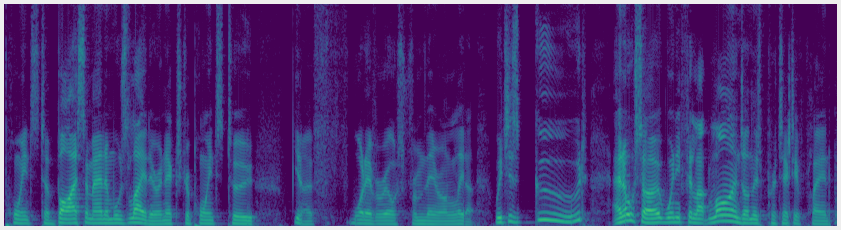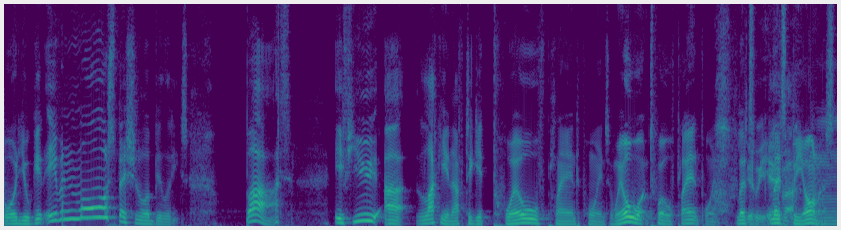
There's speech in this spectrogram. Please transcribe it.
points to buy some animals later, and extra points to, you know, f- whatever else from there on later, which is good. And also, when you fill up lines on this protective plant board, you'll get even more special abilities. But if you are lucky enough to get 12 plant points, and we all want 12 plant points, let's, let's ever. be honest.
